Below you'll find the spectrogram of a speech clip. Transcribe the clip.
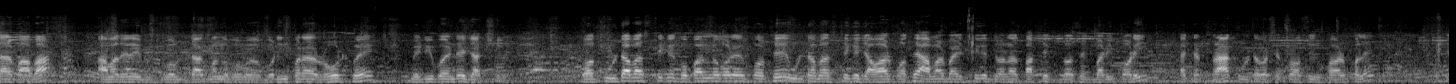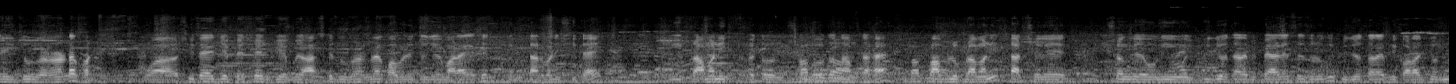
তার বাবা আমাদের এই ডাকবাংলা বোর্ডিং করা রোড হয়ে মেডিও পয়েন্টে যাচ্ছিল। পথ উল্টা বাস থেকে গোপালনগরের পথে উল্টা বাস থেকে যাওয়ার পথে আমার বাড়ি থেকে জনার পাশে দশেক বাড়ি পরেই একটা ট্রাক উল্টা বাসে ক্রসিং হওয়ার ফলে এই দুর্ঘটনাটা ঘটে। আহ, সীতায়ের যে পেশেন্ট যে আজকে দুর্ঘটনা কবলিত যে মারা গেছেন তিনি তার বাড়ি সীতায় প্রামাণিক হয়তো সম্ভবত নামটা হ্যাঁ বাবলু প্রামাণিক তার ছেলের সঙ্গে উনি ওই ফিজিওথেরাপি প্যারালাইসিস রোগী ফিজিওথেরাপি করার জন্য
